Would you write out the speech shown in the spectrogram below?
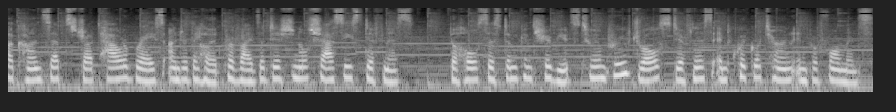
A Concept strut tower brace under the hood provides additional chassis stiffness. The whole system contributes to improved roll stiffness and quicker turn in performance.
